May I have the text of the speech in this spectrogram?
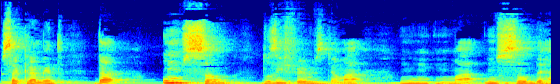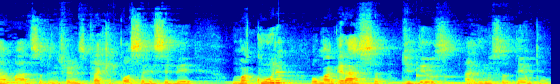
o sacramento da unção dos enfermos, que é uma, uma unção derramada sobre os enfermos, para que possa receber uma cura ou uma graça de Deus ali no seu tempo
